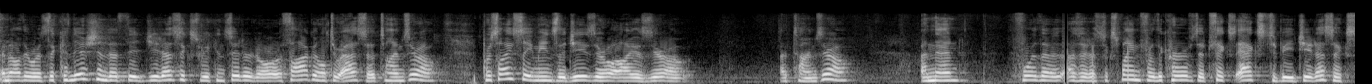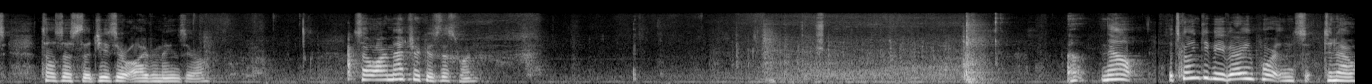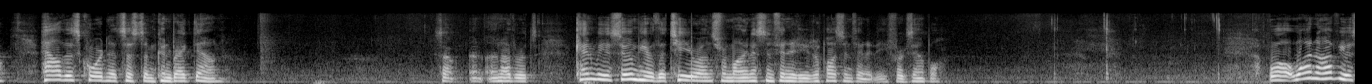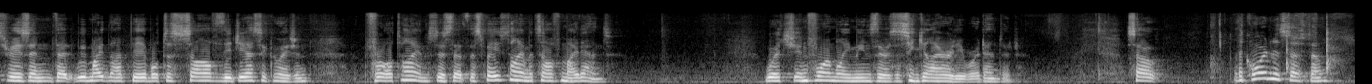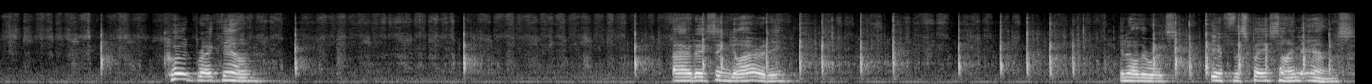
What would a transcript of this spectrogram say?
In other words, the condition that the geodesics we considered are orthogonal to S at time 0 precisely means that g0i is 0 at time 0. And then, for the, as I just explained, for the curves that fix x to be geodesics, tells us that g0i remains 0. So our metric is this one. Uh, now, it's going to be very important to know how this coordinate system can break down. So, in, in, other words, can we assume here that t runs from minus infinity to plus infinity, for example? Well, one obvious reason that we might not be able to solve the GS equation for all times is that the space-time itself might end, which informally means there's a singularity where it ended. So, the coordinate system could break down at a singularity. In other words, if the space-time ends.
